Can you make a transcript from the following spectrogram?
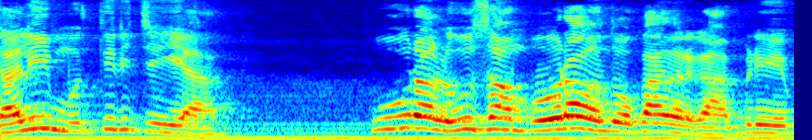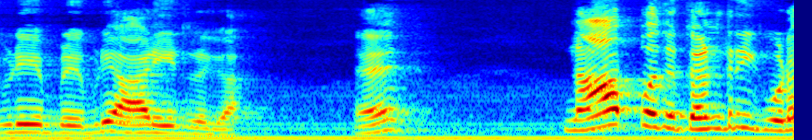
களி முத்திரிச்சையா பூரா லூசாம் பூரா வந்து உட்காந்துருக்கான் இப்படி இப்படி இப்படி இப்படி ஆடிட்டு இருக்கான் நாற்பது கண்ட்ரி கூட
